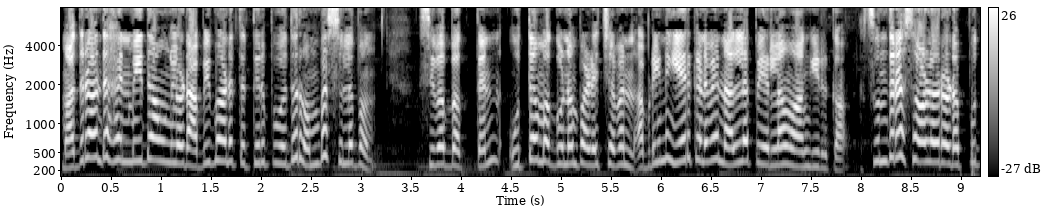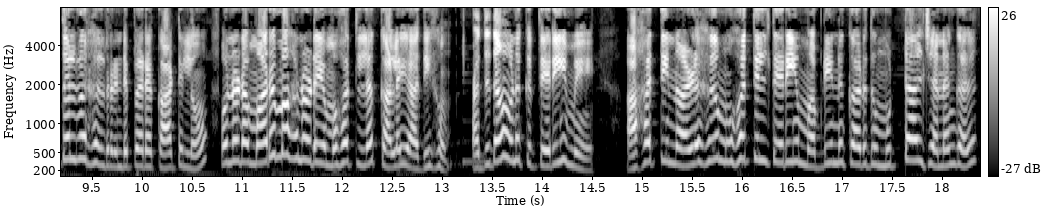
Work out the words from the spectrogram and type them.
மதுராந்தகன் மீது அவங்களோட அபிமானத்தை திருப்புவது ரொம்ப சுலபம். சிவபக்தன் உத்தம குணம் படைச்சவன் அப்படின்னு ஏற்கனவே நல்ல பேர்லாம் வாங்கியிருக்கான். சுந்தர சோழரோட புதல்வர்கள் ரெண்டு பேரை காட்டிலும் உன்னோட மருமகனுடைய முகத்துல கலை அதிகம். அதுதான் உனக்கு தெரியுமே. அகத்தின் அழகு முகத்தில் தெரியும் அப்படின்னு கருதும் முட்டாள் ஜனங்கள்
